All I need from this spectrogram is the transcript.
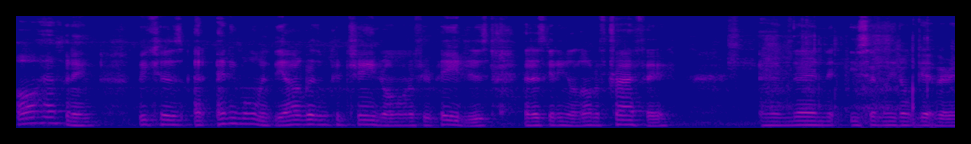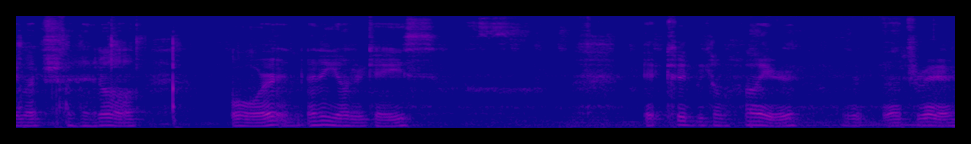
all happening because at any moment the algorithm could change on one of your pages that is getting a lot of traffic. And then you suddenly don't get very much at all. Or in any other case, it could become higher. That's rare.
